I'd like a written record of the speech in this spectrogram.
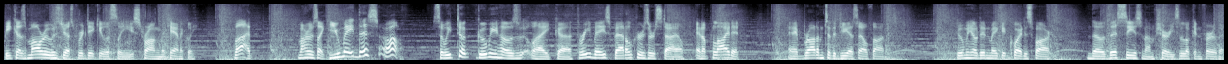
because Maru is just ridiculously strong mechanically. But Maru's like, you made this? Oh. So he took Gumiho's like uh, three base battle cruiser style and applied it, and it brought him to the GSL finals. Gumiho didn't make it quite as far, though this season I'm sure he's looking further.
